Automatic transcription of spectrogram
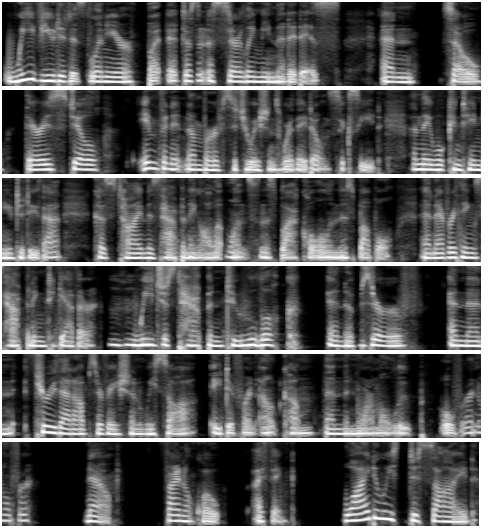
we viewed it as linear, but it doesn't necessarily mean that it is. And so there is still infinite number of situations where they don't succeed and they will continue to do that because time is happening all at once in this black hole in this bubble and everything's happening together. Mm-hmm. We just happen to look and observe and then through that observation we saw a different outcome than the normal loop over and over. Now final quote i think. Why do we decide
